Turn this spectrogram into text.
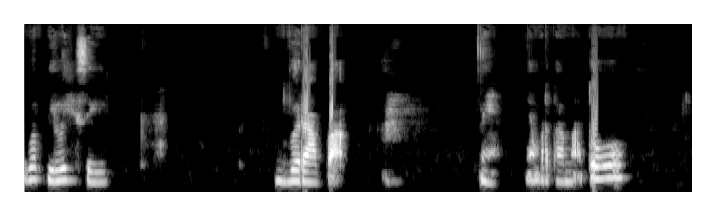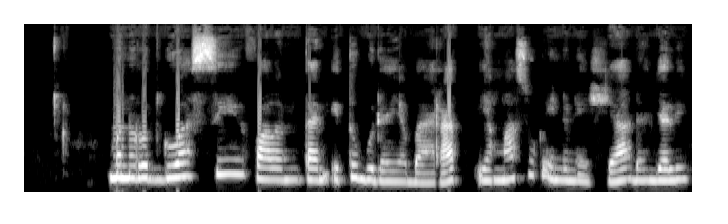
gue pilih sih beberapa. Nih, yang pertama tuh menurut gua sih Valentine itu budaya barat yang masuk ke Indonesia dan jadi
